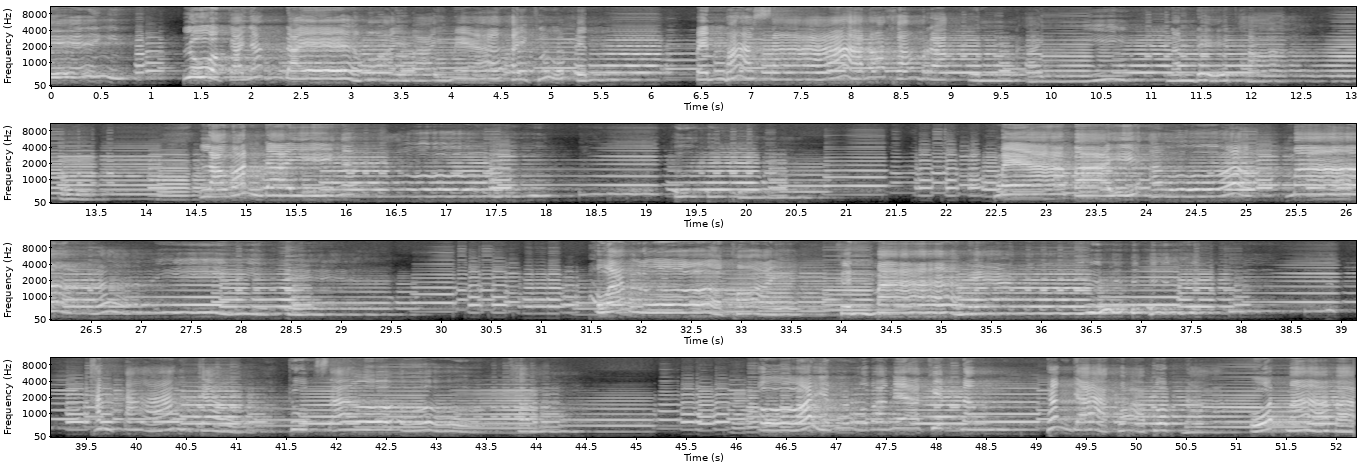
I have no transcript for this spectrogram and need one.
ลูกกะยังได้ห้อยไหวแม่ให้ครูเป็น เป็นภาษาเนาะคำรักคุณไอนันเดชา ดมาบ้า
